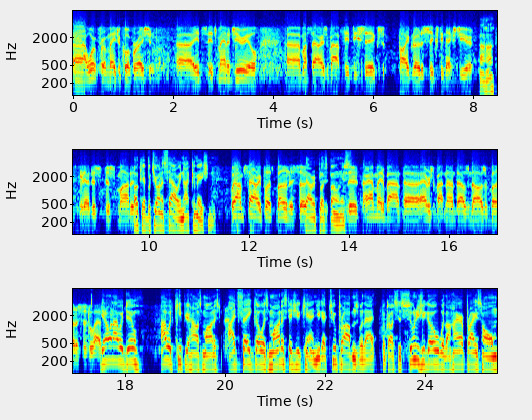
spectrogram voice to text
Uh, I work for a major corporation. Uh, it's it's managerial. Uh, my is about 56. Probably grow to 60 next year. Uh huh. You know, just just modest. Okay, but you're on a salary, not commission. Well, I'm salary plus bonus, so Salary plus bonus. I made about uh, averaged about nine thousand dollars in bonuses last. You know what I would do? I would keep your house modest. I'd say go as modest as you can. You got two problems with that because as soon as you go with a higher price home,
